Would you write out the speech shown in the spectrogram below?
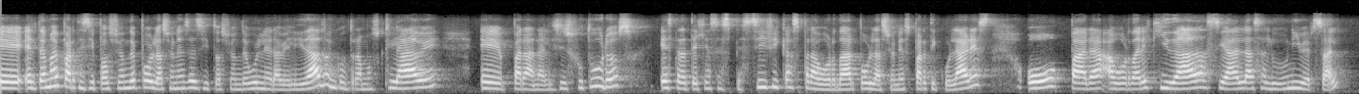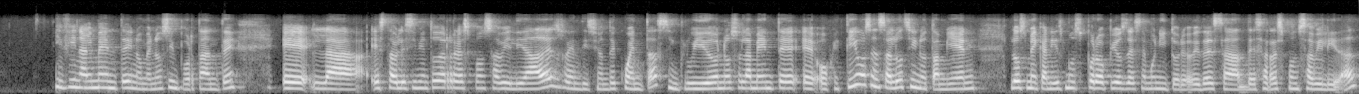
Eh, el tema de participación de poblaciones en situación de vulnerabilidad lo encontramos clave eh, para análisis futuros, estrategias específicas para abordar poblaciones particulares o para abordar equidad hacia la salud universal. Y finalmente, y no menos importante, el eh, establecimiento de responsabilidades, rendición de cuentas, incluido no solamente objetivos en salud, sino también los mecanismos propios de ese monitoreo y de esa responsabilidad.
